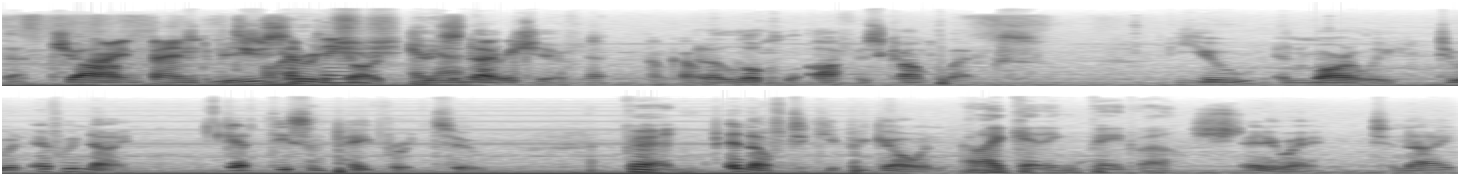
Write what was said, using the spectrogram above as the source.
That job All right, Ben, is to be do something. guard during Yeah, the night can- shift no, at a local office complex. You and Marley do it every night. Get decent pay for it too. Good. Enough to keep you going. I like getting paid well. Anyway, tonight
